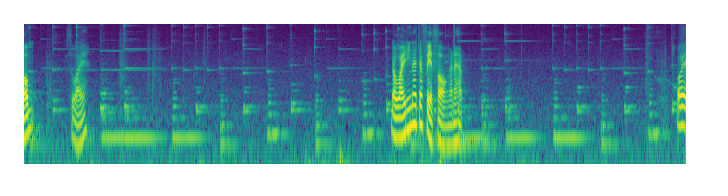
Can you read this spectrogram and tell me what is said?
ล้ม สวย เดี๋ยวไว้นี่น่าจะเฟสสองนะครับ โอ้ย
